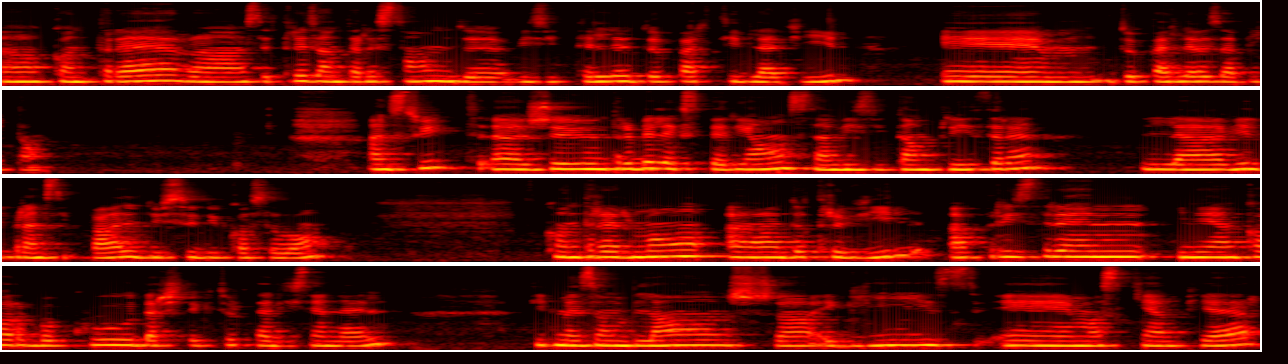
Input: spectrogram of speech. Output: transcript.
au contraire, euh, c'est très intéressant de visiter les deux parties de la ville et euh, de parler aux habitants. Ensuite, euh, j'ai eu une très belle expérience en visitant Prizren, la ville principale du sud du Kosovo. Contrairement à d'autres villes, à Prizren, il y a encore beaucoup d'architecture traditionnelle, petites maisons blanches, églises et mosquées en pierre,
